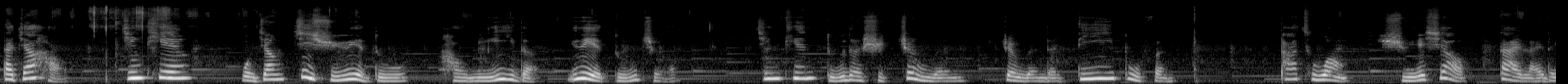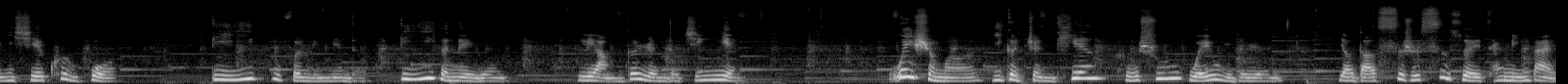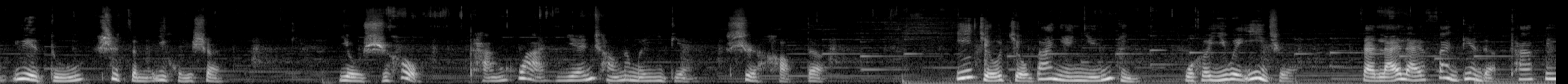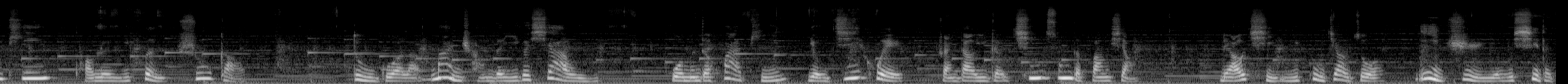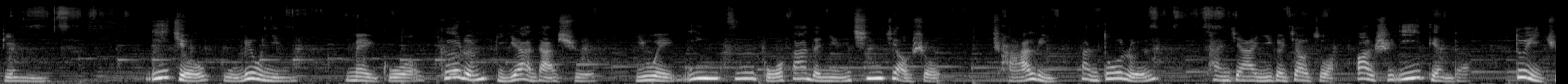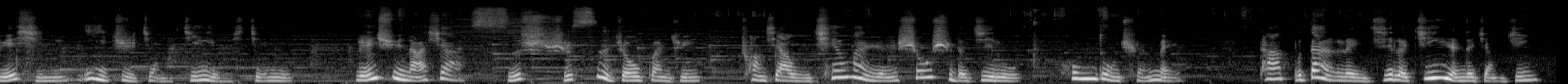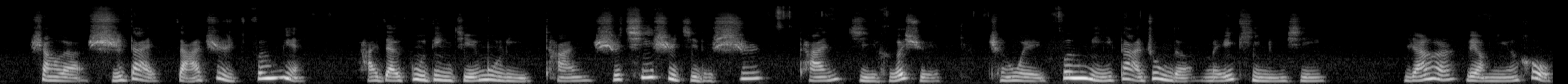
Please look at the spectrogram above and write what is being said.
大家好，今天我将继续阅读郝明义的《阅读者》。今天读的是正文，正文的第一部分，Part One，学校带来的一些困惑。第一部分里面的第一个内容，两个人的经验。为什么一个整天和书为伍的人，要到四十四岁才明白阅读是怎么一回事儿？有时候，谈话延长那么一点是好的。一九九八年年底，我和一位译者在来来饭店的咖啡厅讨论一份书稿，度过了漫长的一个下午。我们的话题有机会转到一个轻松的方向，聊起一部叫做《益智游戏》的电影。一九五六年，美国哥伦比亚大学一位英姿勃发的年轻教授查理·范多伦参加一个叫做“二十一点”的对决型益智奖金游戏节目。连续拿下十十四周冠军，创下五千万人收视的纪录，轰动全美。他不但累积了惊人的奖金，上了《时代》杂志封面，还在固定节目里谈十七世纪的诗，谈几何学，成为风靡大众的媒体明星。然而两年后。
